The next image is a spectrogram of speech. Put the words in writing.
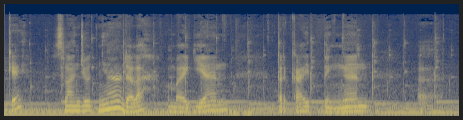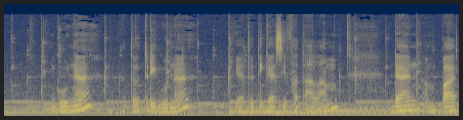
Oke, selanjutnya adalah pembagian terkait dengan uh, guna atau triguna yaitu tiga sifat alam dan empat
